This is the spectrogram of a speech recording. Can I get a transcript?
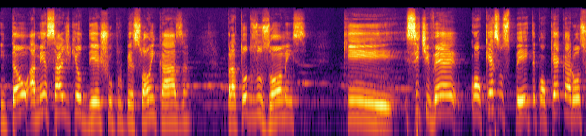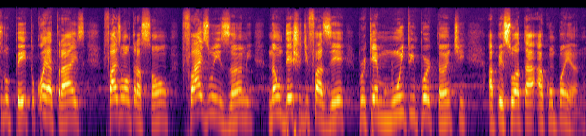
Então, a mensagem que eu deixo para o pessoal em casa, para todos os homens, que se tiver qualquer suspeita, qualquer caroço no peito, corre atrás, faz uma ultrassom, faz um exame, não deixa de fazer, porque é muito importante a pessoa estar tá acompanhando.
